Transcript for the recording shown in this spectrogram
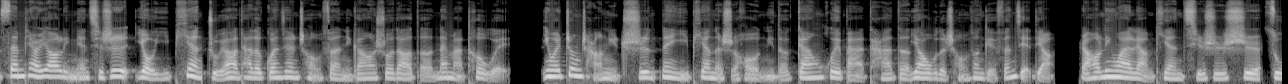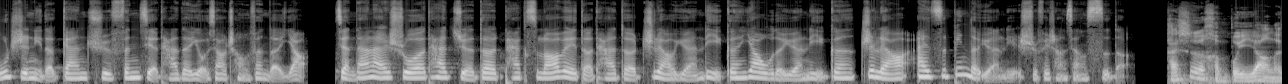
三片药里面，其实有一片主要它的关键成分，你刚刚说到的奈玛特韦。因为正常你吃那一片的时候，你的肝会把它的药物的成分给分解掉，然后另外两片其实是阻止你的肝去分解它的有效成分的药。简单来说，他觉得 Paxlovid 它的治疗原理跟药物的原理跟治疗艾滋病的原理是非常相似的，还是很不一样的。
